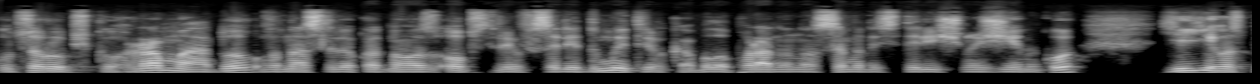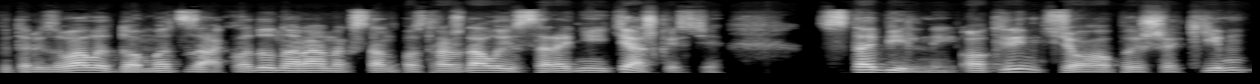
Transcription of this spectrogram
Куцурубську громаду. Внаслідок одного з обстрілів в селі Дмитрівка було поранено 70-річну жінку. Її госпіталізували до медзакладу. На ранок стан постраждалої середньої тяжкості. Стабільний. Окрім цього, пише Кім.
